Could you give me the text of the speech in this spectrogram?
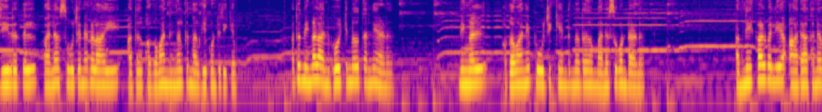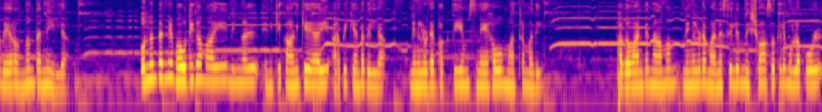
ജീവിതത്തിൽ പല സൂചനകളായി അത് ഭഗവാൻ നിങ്ങൾക്ക് നൽകിക്കൊണ്ടിരിക്കും. അത് നിങ്ങൾ അനുഭവിക്കുന്നത് തന്നെയാണ്. നിങ്ങൾ ഭഗവാനെ പൂജിക്കേണ്ടുന്നത് മനസ്സുകൊണ്ടാണ്. അതിനേക്കാൾ വലിയ ആരാധന വേറൊന്നും തന്നെ ഇല്ല. ഒന്നും തന്നെ ഭൗതികമായി നിങ്ങൾ എനിക്ക് കാണിക്കയായി അർപ്പിക്കേണ്ടതില്ല. നിങ്ങളുടെ ഭക്തിയും സ്നേഹവും മാത്രം മതി. ഭഗവാന്റെ നാമം നിങ്ങളുടെ മനസ്സിലും വിശ്വാസത്തിലും ഉള്ളപ്പോൾ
